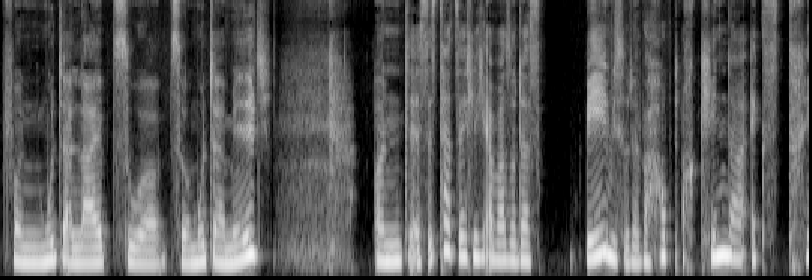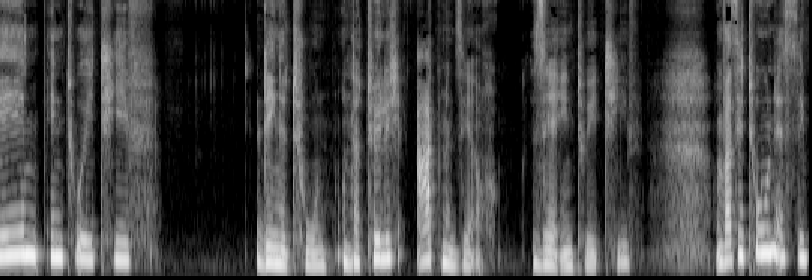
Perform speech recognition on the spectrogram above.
von Mutterleib zur, zur Muttermilch. Und es ist tatsächlich aber so, dass Babys oder überhaupt auch Kinder extrem intuitiv Dinge tun. Und natürlich atmen sie auch sehr intuitiv. Und was sie tun, ist, sie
